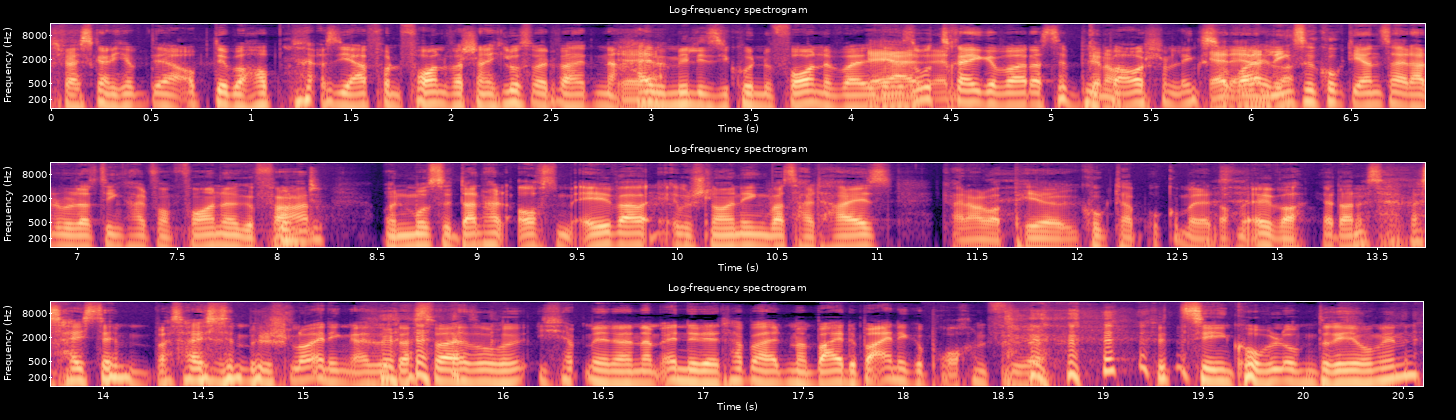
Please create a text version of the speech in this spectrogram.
ich weiß gar nicht, ob der, ob der überhaupt, also ja, von vorne wahrscheinlich los, weil er war halt eine Ja, halbe ja. Millisekunde vorne, weil Ja, der ja, so träge war, dass der Bilbao Genau. schon längst Er hat vorbei nach war. links geguckt die ganze Zeit, hat nur das Ding halt von vorne gefahren und, musste dann halt aus dem Elfer beschleunigen, was halt heißt, keine Ahnung, ob Peer geguckt hat, oh guck mal, der hat noch einen Elfer. Ja, dann. Was, was heißt denn, was heißt denn beschleunigen? Also das war so, ich habe mir dann am Ende der Etappe halt mal beide Beine gebrochen für, für zehn Kurbelumdrehungen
